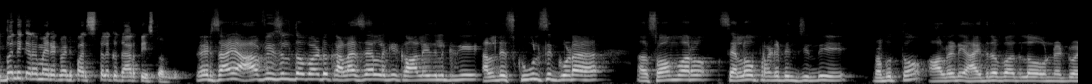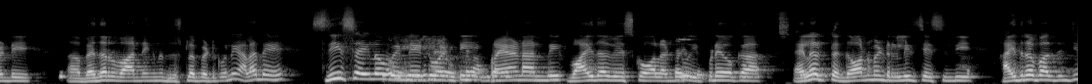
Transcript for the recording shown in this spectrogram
ఇబ్బందికరమైనటువంటి పరిస్థితులకు దారితీస్తుంది. రేపు సాయి ఆఫీసులతో పాటు కళాశాలలకి కాలేజీలకి అలాంటి స్కూల్స్కి కూడా సోమవారం సెలవు ప్రకటించింది ప్రభుత్వం. ఆల్రెడీ హైదరాబాద్లో ఉన్నటువంటి వెదర్ వార్నింగ్ని దృష్టిలో పెట్టుకుని అలానే శ్రీశైలం వెళ్ళేటువంటి ప్రయాణాన్ని వాయిదా వేసుకోవాలంటూ ఇప్పుడే ఒక అలర్ట్ గవర్నమెంట్ రిలీజ్ చేసింది. హైదరాబాద్ నుంచి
